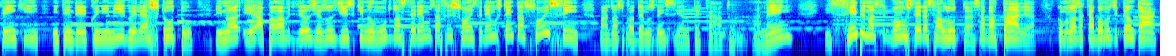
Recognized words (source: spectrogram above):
têm que entender que o inimigo ele é astuto e, nós, e, a palavra de Deus, Jesus diz que no mundo nós teremos aflições, teremos tentações sim, mas nós podemos vencer o pecado. Amém? E sempre nós vamos ter essa luta, essa batalha, como nós acabamos de cantar.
